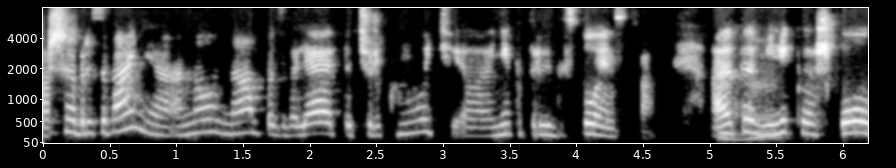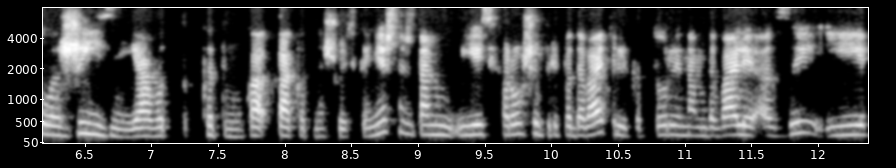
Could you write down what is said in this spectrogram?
Высшее образование, оно нам позволяет подчеркнуть э, некоторые достоинства. А uh-huh. это великая школа жизни. Я вот к этому так отношусь. Конечно же, там есть хорошие преподаватели, которые нам давали азы и э,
